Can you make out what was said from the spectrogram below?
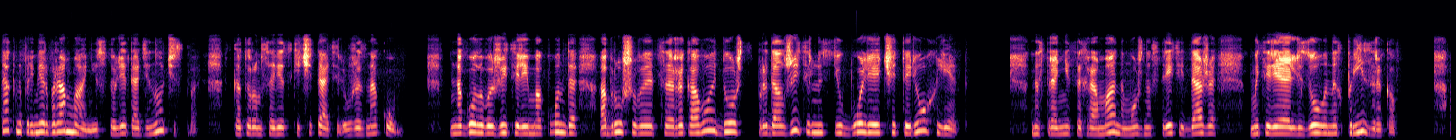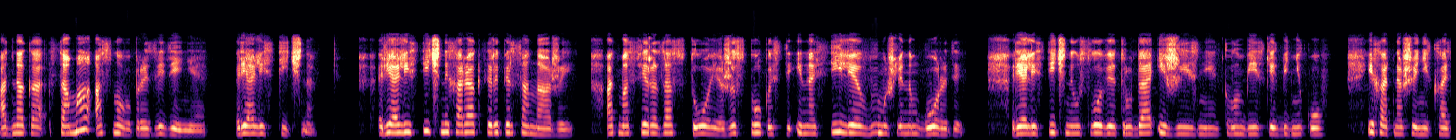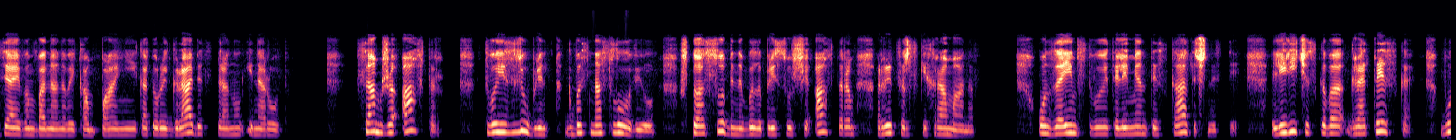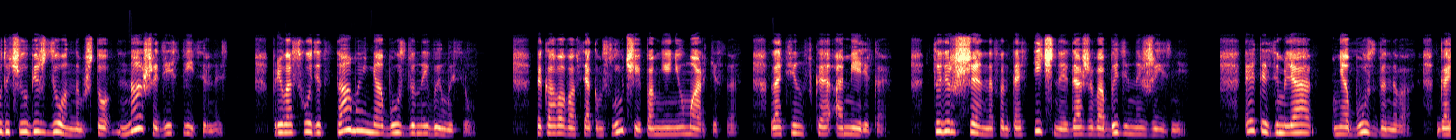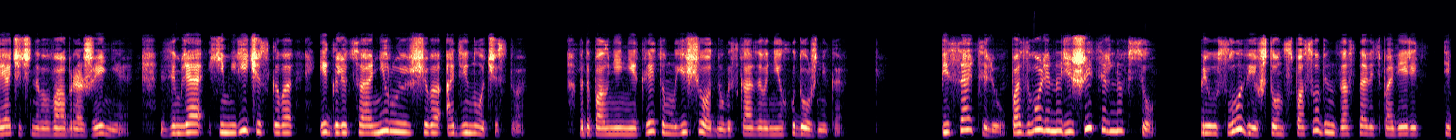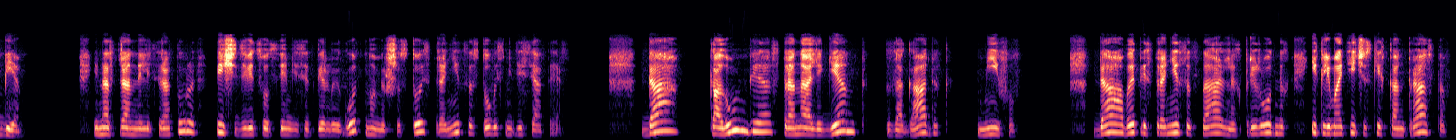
Так, например, в романе «Сто лет одиночества», с которым советский читатель уже знаком, на головы жителей Макондо обрушивается роковой дождь с продолжительностью более четырех лет. На страницах романа можно встретить даже материализованных призраков, однако сама основа произведения реалистична. Реалистичны характеры персонажей, атмосфера застоя, жестокости и насилия в вымышленном городе, реалистичные условия труда и жизни колумбийских бедняков, их отношение к хозяевам банановой компании, которые грабят страну и народ. Сам же автор свой излюблен к баснословию, что особенно было присуще авторам рыцарских романов. Он заимствует элементы сказочности, лирического гротеска, будучи убежденным, что наша действительность превосходит самый необузданный вымысел. Такова во всяком случае, по мнению Маркеса, Латинская Америка, совершенно фантастичная даже в обыденной жизни. Это земля необузданного, горячечного воображения, земля химерического и галлюционирующего одиночества. В дополнение к этому еще одно высказывание художника. Писателю позволено решительно все, при условии, что он способен заставить поверить себе. Иностранная литература, 1971 год, номер 6, страница 180. Да, Колумбия — страна легенд, загадок, мифов. Да, в этой стране социальных, природных и климатических контрастов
